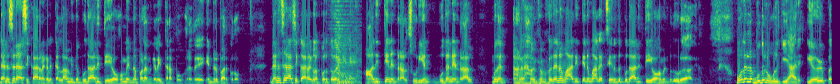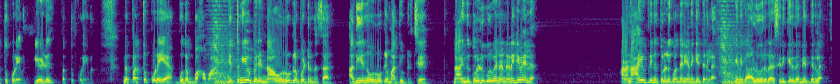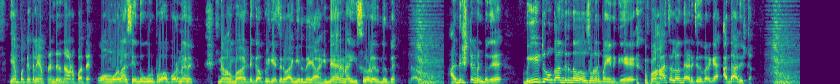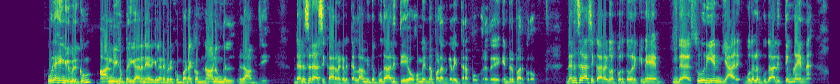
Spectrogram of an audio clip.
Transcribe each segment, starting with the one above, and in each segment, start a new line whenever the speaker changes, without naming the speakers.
தனுசு ராசிக்காரர்களுக்கெல்லாம் இந்த புதாதித்ய யோகம் என்ன பலன்களை தரப்போகிறது என்று பார்க்கிறோம். தனுசு ராசிக்காரர்களை பொறுத்த வரைக்குமே ஆதித்யன் என்றால் சூரியன் புதன் என்றால் புதன். அவ்வளோதான் வந்து புதனும் ஆதித்யனுமாக சேர்ந்து புதாதித்ய யோகம் என்பது உருவாகிறது. முதல்ல புதன் உங்களுக்கு யார்? ஏழு பத்து குடையவன் ஏழு பத்து குடையவன் இந்த பத்துக்குடைய புத பகவான் எத்தனையோ பேர் நான் ஒரு ரூட்டில் போயிட்டு இருந்தேன் சார். அது என்ன ஒரு ரூட்டில் மாற்றி விட்டுருச்சு? நான் இந்த தொழிலுக்குருவே நான் நினைக்கவே இல்லை. ஆனால் நான் எப்படி இந்த தொழிலுக்கு வந்தேன்னு எனக்கே தெரில எனக்கு அழுகுறதா சிரிக்கிறதானே தெரில என் பக்கத்தில் என் ஃப்ரெண்டு இருந்தான் அவனை பார்த்தேன். உன் கூடலாம் சேர்ந்து உருப்பிடுவா போகிறேன் நான். நான் பாட்டுக்கு அப்ளிகேஷன் வாங்கியிருந்தேன்யா இந்நேரம் நான் இஸ்ரோவில் இருந்திருப்பேன். அதிர்ஷ்டம் என்பது வீட்டில் உட்காந்துருந்த ஹவுஸ் ஓனர் பையனுக்கு வாசலில் வந்து அடிச்சது பாருங்க அதான் அதிர்ஷ்டம். உலகெங்கிலும் இருக்கும் ஆன்மீக பரிகார நேர்கள் அனைவருக்கும் வணக்கம். நான் உங்கள் ராம்ஜி. தனுசு ராசிக்காரர்களுக்கெல்லாம் இந்த புதாதித்ய யோகம் என்ன பலன்களை தரப்போகிறது என்று பார்க்கிறோம். தனுசு ராசிக்காரர்களை பொறுத்த வரைக்குமே இந்த சூரியன் யார்? முதல்ல புதாதித்யம்னா என்ன?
